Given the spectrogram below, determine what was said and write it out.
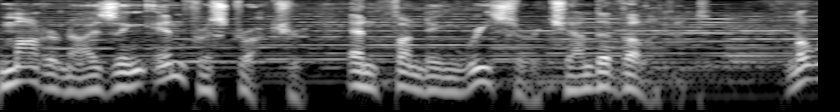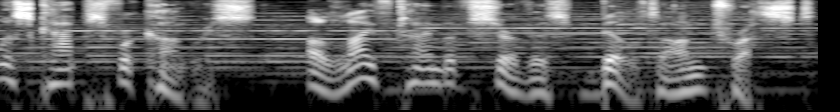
modernizing infrastructure, and funding research and development. Lois Capps for Congress, a lifetime of service built on trust.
